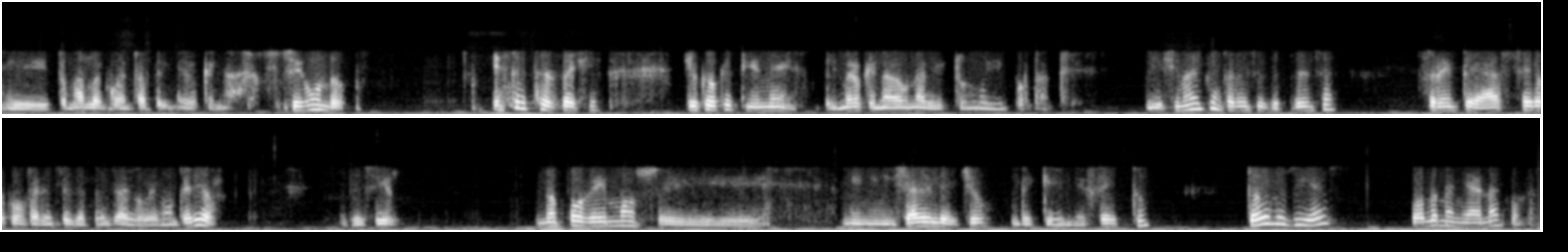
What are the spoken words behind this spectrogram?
eh, tomarlo en cuenta primero que nada. Segundo, esta estrategia yo creo que tiene, primero que nada, una virtud muy importante. 19 conferencias de prensa frente a cero conferencias de prensa del gobierno anterior. Es decir, no podemos eh, minimizar el hecho de que en efecto todos los días por la mañana con las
